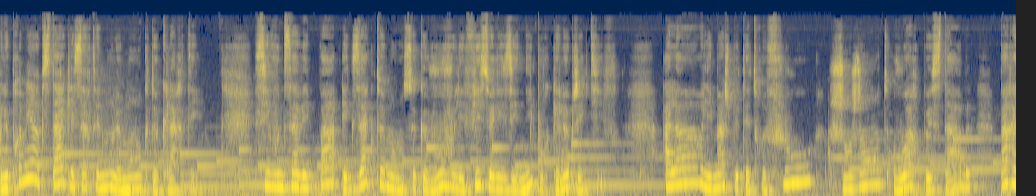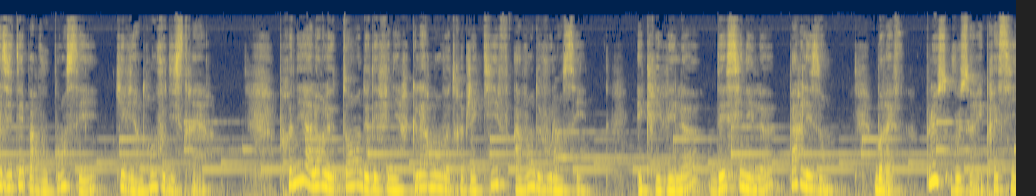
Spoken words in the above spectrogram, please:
Le premier obstacle est certainement le manque de clarté. Si vous ne savez pas exactement ce que vous voulez visualiser ni pour quel objectif, alors l'image peut être floue, changeante, voire peu stable, parasitée par vos pensées qui viendront vous distraire. Prenez alors le temps de définir clairement votre objectif avant de vous lancer. Écrivez-le, dessinez-le, parlez-en. Bref, plus vous serez précis,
